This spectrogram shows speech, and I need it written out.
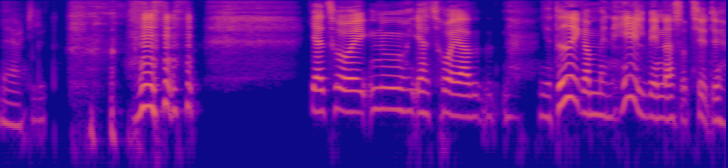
Mærkeligt. Jeg tror ikke nu, jeg tror jeg, jeg ved ikke, om man helt vender sig til det,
